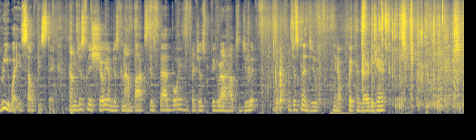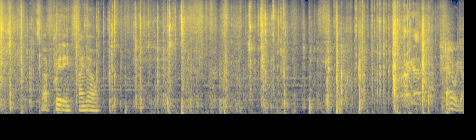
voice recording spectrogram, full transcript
three-way selfie stick. I'm just to show you, I'm just to unbox this bad boy if I just figure out how to do it. I'm just to do, you know, quick and dirty here. It's not pretty, I know. There we go.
